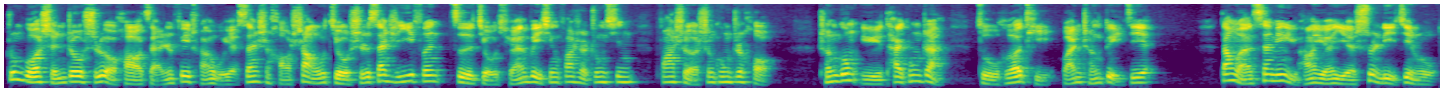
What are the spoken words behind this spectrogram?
中国神舟十六号载人飞船五月三十号上午九时三十一分自酒泉卫星发射中心发射升空之后，成功与太空站组合体完成对接。当晚，三名宇航员也顺利进入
